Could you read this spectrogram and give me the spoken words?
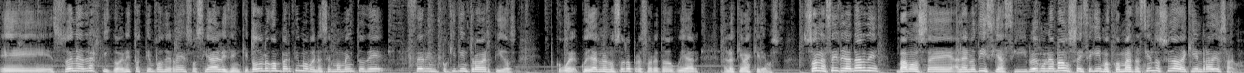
Eh, suena drástico en estos tiempos de redes sociales en que todo lo compartimos. Bueno, es el momento de ser un poquito introvertidos. Cuidarnos nosotros, pero sobre todo cuidar a los que más queremos. Son las 6 de la tarde, vamos a las noticias y luego una pausa y seguimos con más de Haciendo Ciudad aquí en Radio Sago.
